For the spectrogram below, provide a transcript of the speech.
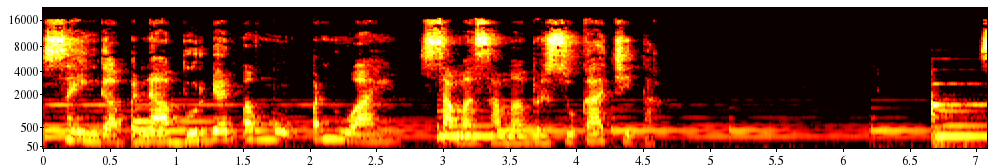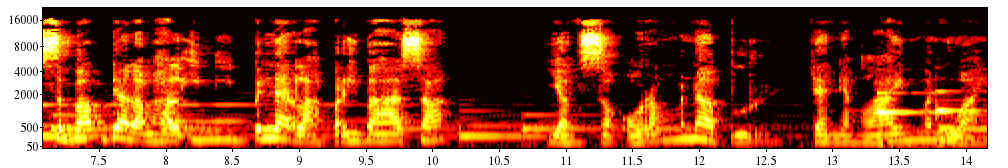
sehingga penabur dan penuai sama-sama bersuka cita. Sebab dalam hal ini benarlah peribahasa yang seorang menabur dan yang lain menuai.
